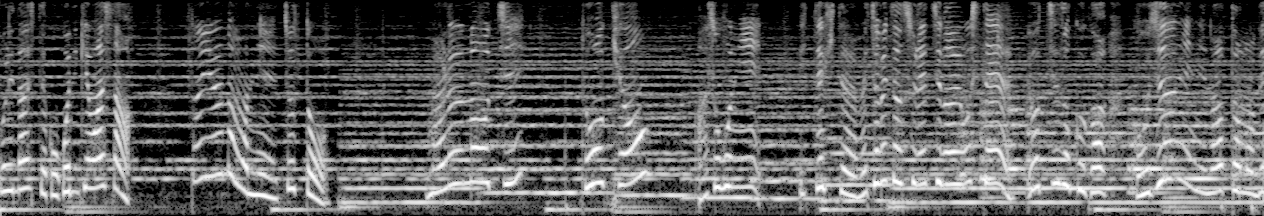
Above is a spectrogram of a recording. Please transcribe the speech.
ぽり出してここに来ました。というのもね、ちょっと、丸の内？東京？あそこに行ってきてめちゃめちゃすれ違いをして幼稚族ったので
